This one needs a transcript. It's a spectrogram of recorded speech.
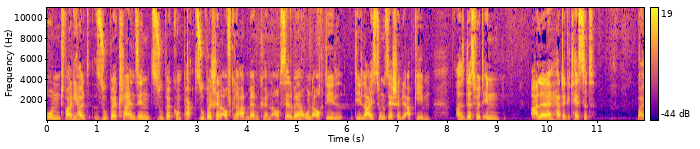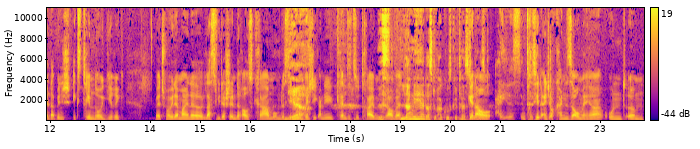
Und weil die halt super klein sind, super kompakt, super schnell aufgeladen werden können, auch selber und auch die, die Leistung sehr schnell wieder abgeben. Also das wird in aller Härte getestet, weil da bin ich extrem neugierig werde ich mal wieder meine Lastwiderstände rauskramen, um das yeah. Ding richtig an die Grenze zu treiben. Ist ja, weil, lange her, dass du Akkus getestet genau, hast. Genau, das interessiert eigentlich auch keine Sau mehr, ja. Und ähm,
